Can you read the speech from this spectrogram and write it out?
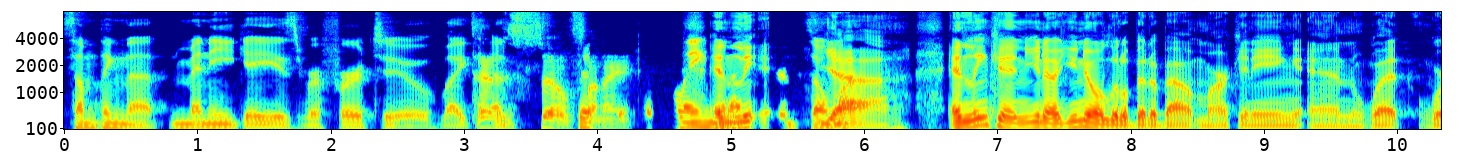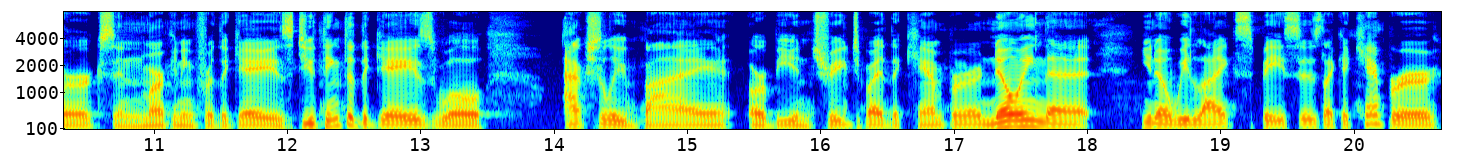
something that many gays refer to like That as is so funny. playing And that Li- word so much yeah. And Lincoln, you know, you know a little bit about marketing and what works in marketing for the gays. Do you think that the gays will actually buy or be intrigued by the camper, knowing that, you know, we like spaces like a camper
